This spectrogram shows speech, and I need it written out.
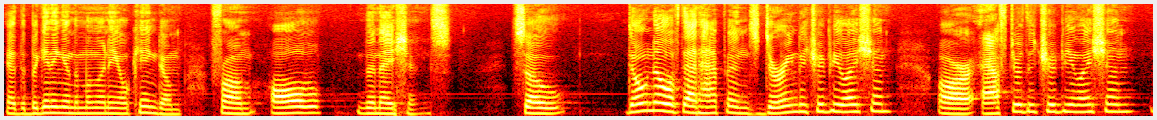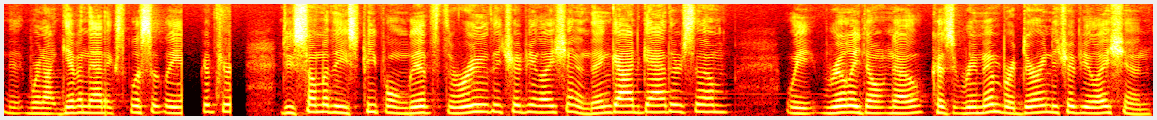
at the beginning of the millennial kingdom from all the nations. So don't know if that happens during the tribulation or after the tribulation. We're not given that explicitly in Scripture. Do some of these people live through the tribulation and then God gathers them? We really don't know. Because remember, during the tribulation,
